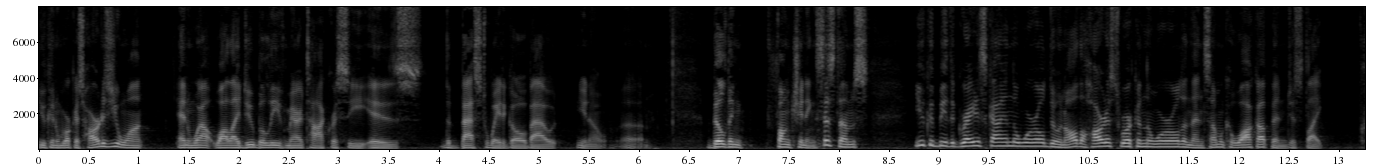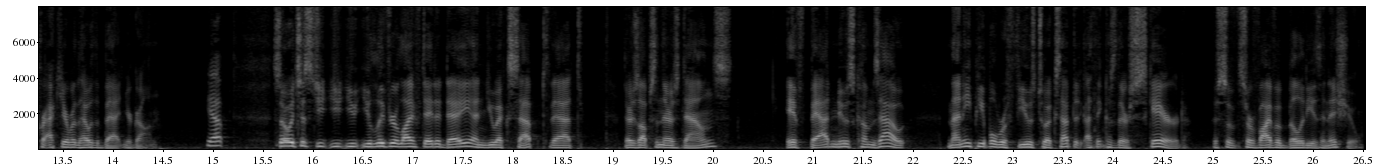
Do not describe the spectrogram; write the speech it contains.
You can work as hard as you want. And while, while I do believe meritocracy is the best way to go about, you know, uh, building functioning systems, you could be the greatest guy in the world, doing all the hardest work in the world, and then someone could walk up and just like crack you over the head with a bat and you're gone. Yep. So it's just you, you, you live your life day to day and you accept that there's ups and there's downs. If bad news comes out, many people refuse to accept it, I think, because they're scared. Their sur- survivability is an issue.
